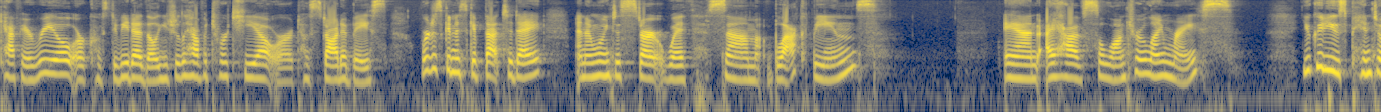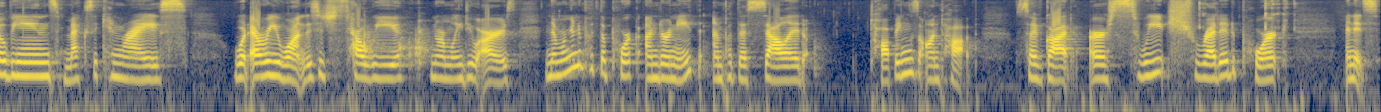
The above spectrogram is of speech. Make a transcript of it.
Cafe Rio or Costa Vida, they'll usually have a tortilla or a tostada base. We're just gonna skip that today, and I'm going to start with some black beans, and I have cilantro lime rice, you could use pinto beans, Mexican rice, whatever you want. This is just how we normally do ours. And then we're gonna put the pork underneath and put the salad toppings on top. So I've got our sweet shredded pork and it's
